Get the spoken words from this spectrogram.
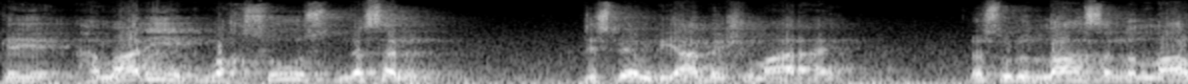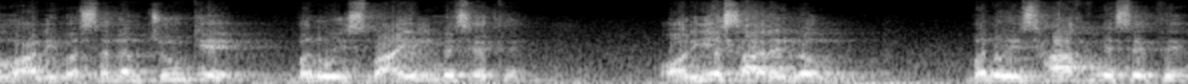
کہ ہماری ایک مخصوص نسل جس میں انبیاء بے شمار آئے، رسول اللہ صلی اللہ علیہ وسلم چونکہ بنو اسماعیل میں سے تھے اور یہ سارے لوگ بنو اسحاق میں سے تھے،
